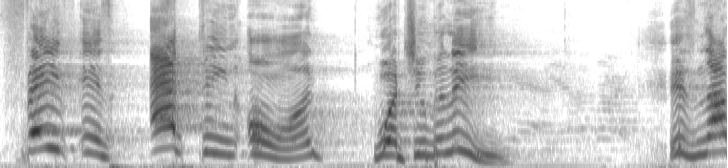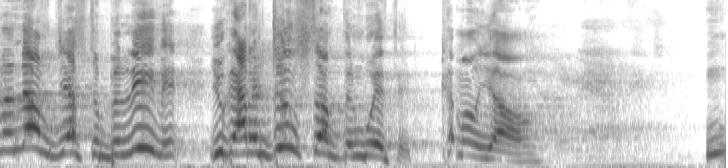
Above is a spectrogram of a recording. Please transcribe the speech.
Faith is acting on what you believe. It's not enough just to believe it, you got to do something with it. Come on, y'all. Hmm?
